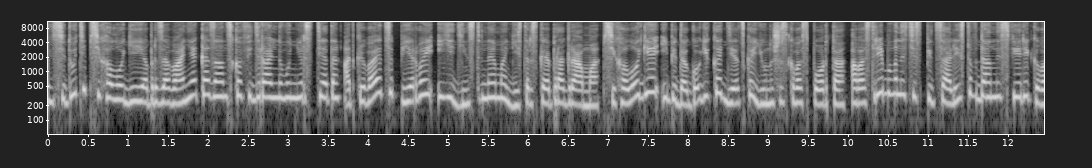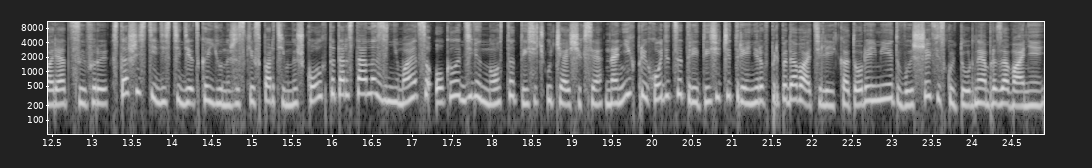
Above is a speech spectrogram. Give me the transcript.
Институте психологии и образования Казанского федерального университета открывается первая и единственная магистрская программа «Психология и педагогика детско-юношеского спорта». О востребованности специалистов в данной сфере говорят цифры. В 160 детско-юношеских спортивных школах Татарстана занимается около 90 тысяч учащихся. На них приходится 3 тысячи тренеров-преподавателей, которые имеют высшее физкультурное образование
